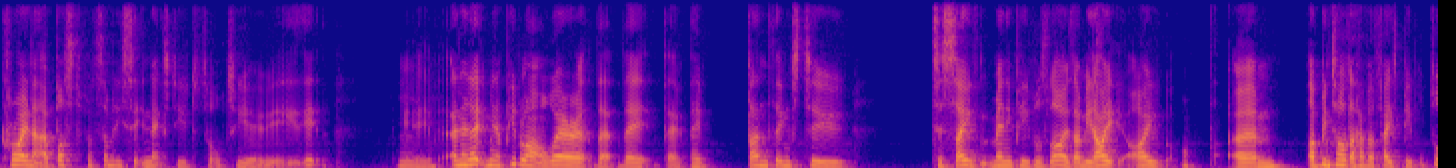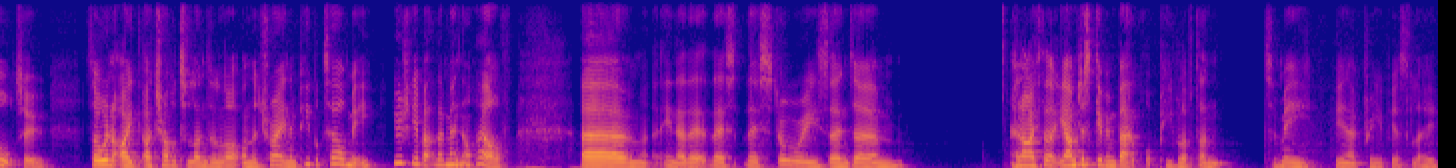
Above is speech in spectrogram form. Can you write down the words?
crying at a bus stop and somebody's sitting next to you to talk to you. It, it, it- and I don't, you know people aren't aware that they, they they've done things to to save many people's lives. I mean i i um i've been told i have a face people talk to. So when i i travel to london a lot on the train and people tell me usually about their mental health. Um you know their their, their stories and um and i thought yeah i'm just giving back what people have done to me you know previously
